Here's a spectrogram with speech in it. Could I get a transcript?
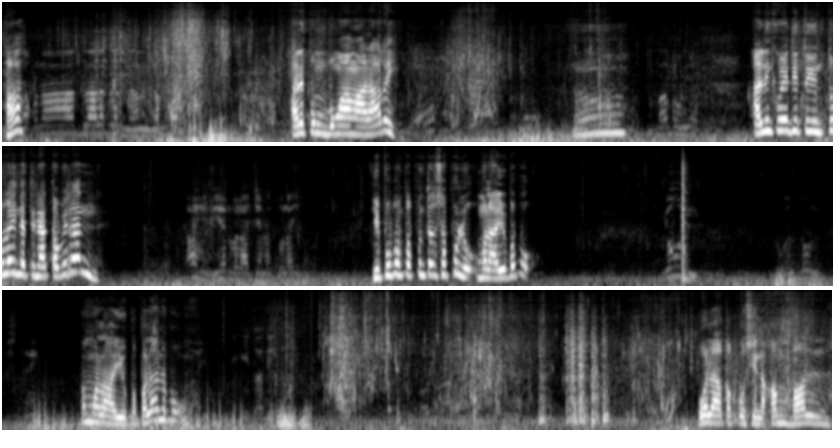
Ha? Naglalaglag ng lampas. Ano pong bunga nga nari? Ah. Lumabaw yan. Alin kuya dito yung tulay na tinatawiran? Ah, hindi yan. Wala dyan ang tulay. Yung po bang papunta sa pulo, malayo pa po. Yun. Lugar doon. Straight. Ah, malayo pa pala ano po. Wala pa po sinakambal.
